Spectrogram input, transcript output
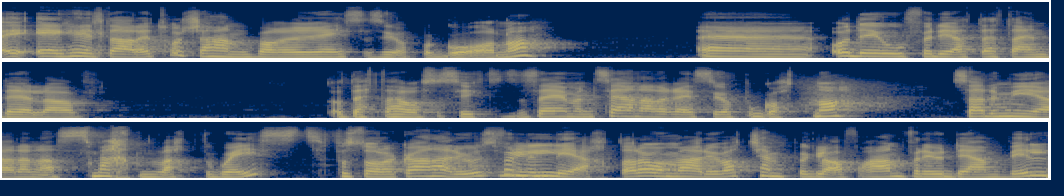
jeg, er helt ærlig, jeg tror ikke han bare reiser seg opp og går nå. Eh, og det er jo fordi at dette er en del av Og dette har også sykt å si, men se han hadde reist seg opp og gått nå, så hadde mye av denne smerten vært waste. Forstår dere? Han hadde jo selvfølgelig lært av det, og vi hadde jo vært kjempeglade for han, for det er jo det han vil.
